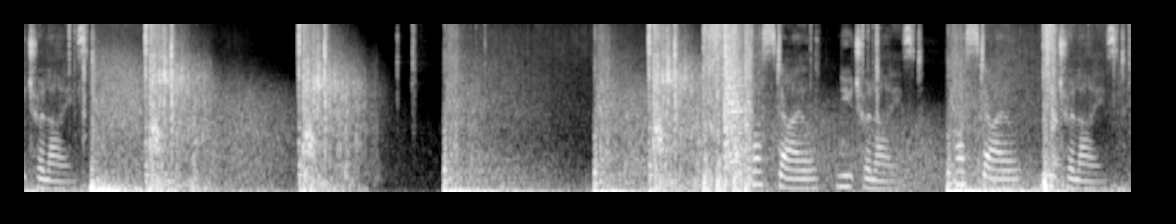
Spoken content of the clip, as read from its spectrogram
neutralized. Hostile neutralized. Hostile neutralized.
